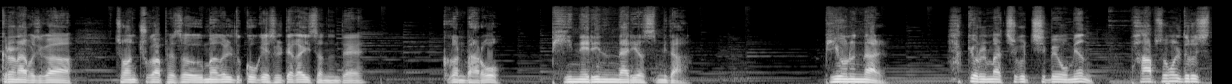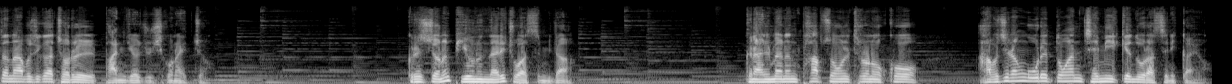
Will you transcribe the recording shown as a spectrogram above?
그런 아버지가 전축 앞에서 음악을 듣고 계실 때가 있었는데 그건 바로 비 내리는 날이었습니다. 비 오는 날 학교를 마치고 집에 오면 팝송을 들으시던 아버지가 저를 반겨주시곤 했죠. 그래서 저는 비 오는 날이 좋았습니다. 그날만은 팝송을 틀어놓고 아버지랑 오랫동안 재미있게 놀았으니까요.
